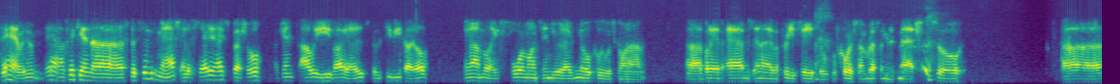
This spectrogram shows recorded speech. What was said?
damn, yeah, I'm thinking a specific match at a Saturday night special against Ali Vaez for the TV title, and I'm like four months into it. I have no clue what's going on. Uh, but I have abs and I have a pretty face, so of course I'm wrestling this match. So, uh,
